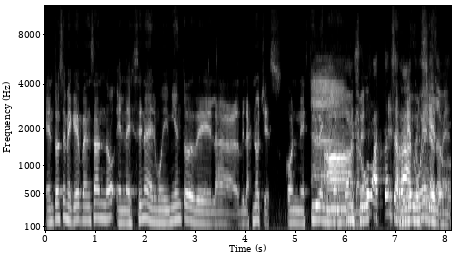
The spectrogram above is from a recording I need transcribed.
entonces me quedé pensando en la escena del movimiento de, la, de las noches con Steven Ah, y con también. Khonshu. Estuvo bastante Esa es muy raro. buena cielo. también.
